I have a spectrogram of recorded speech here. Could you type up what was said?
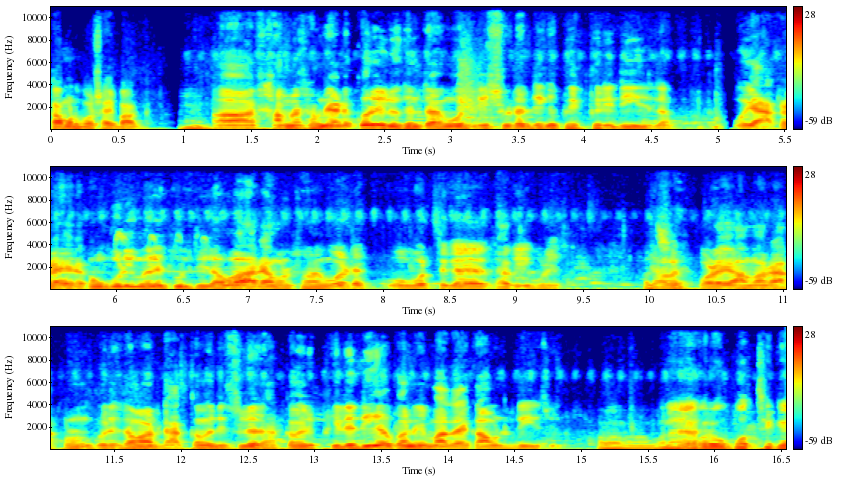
কামড় বসায় বাঘ। আর সামনাসামনি একটা করিল কিন্তু আমি ওই দৃশ্যটার দিকে ফিট ফিরে দিয়ে দিলাম। ওই আঁকড়া এরকম গুড়ি মেরে তুলতে যাব আর এমন সময় ওটা ওপর থেকে ঝাঁপিয়ে পড়েছে। ঝাঁপিয়ে পরে আমার আক্রমণ করেছে আমার ধাক্কা মেরেছিল ধাক্কা মেরে ফেলে দিয়ে ওখানে মাথায় কামড় দিয়েছিল। মানে একবারে উপর থেকে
